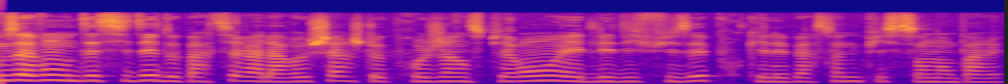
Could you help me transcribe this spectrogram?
Nous avons décidé de partir à la recherche de projets inspirants et de les diffuser pour que les personnes puissent s'en emparer.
